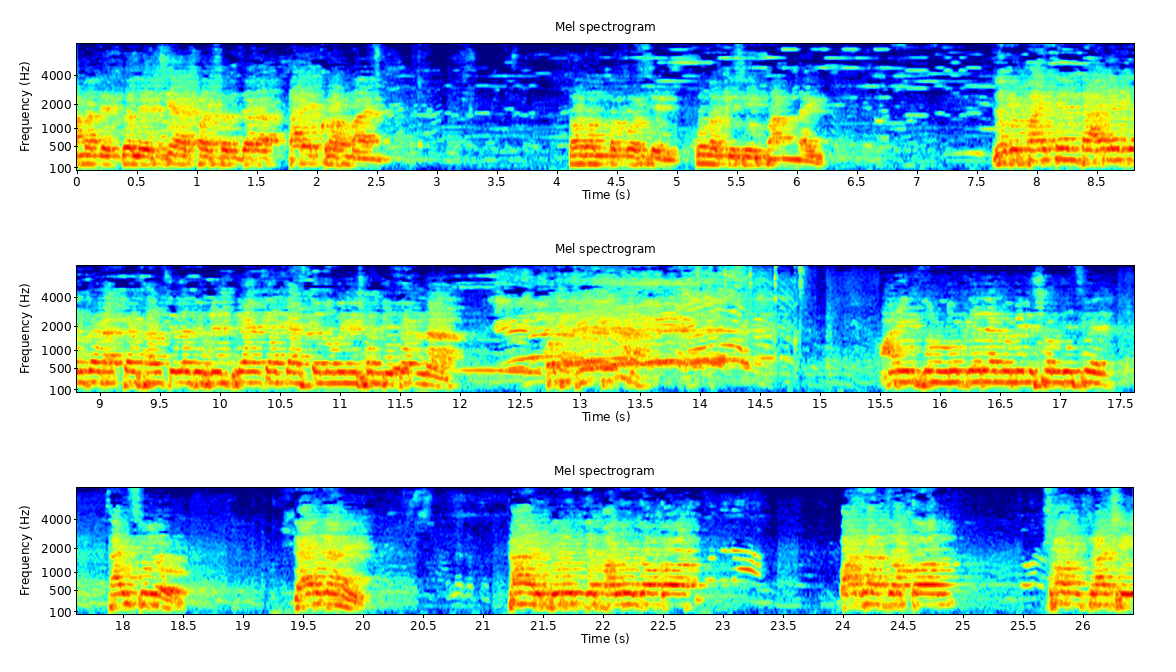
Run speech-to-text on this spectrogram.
আমাদের দলের চেয়ারপারসন যারা, তারেক রহমান, তদন্ত করছেন, কোনো কিছুই পান নাই। যদি পাইতেন তাহলে কিন্তু ডাক্তার শান্তিলা প্রিয়াঙ্কাকে আজকে নমিনেশন দিতেন না। কথা ঠিক না আরেকজন লোকেরা নমিনেশন দিছে চাইছিল। দেয় নাই। তার বিরুদ্ধে বালু দখল বাজার দখল সন্ত্রাসী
